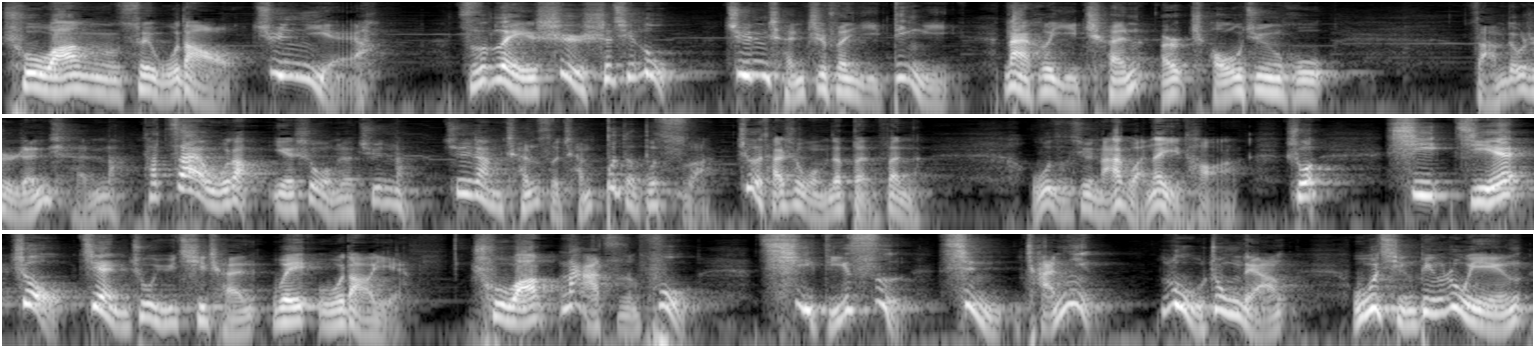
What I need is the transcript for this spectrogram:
楚王虽无道，君也呀。子累世失其禄，君臣之分已定矣。奈何以臣而仇君乎？咱们都是人臣呐，他再无道也是我们的君呐。君让臣死，臣不得不死啊，这才是我们的本分呢。伍子胥哪管那一套啊？说：昔桀纣见诸于其臣，为无道也。楚王纳子父，弃嫡嗣，信谗佞，戮忠良。吾请病入营，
